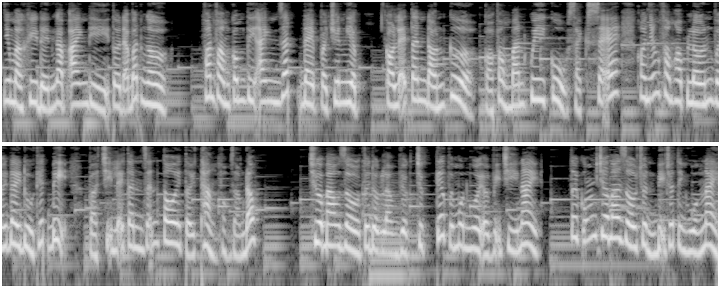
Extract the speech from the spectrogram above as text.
Nhưng mà khi đến gặp anh thì tôi đã bất ngờ. Văn phòng công ty anh rất đẹp và chuyên nghiệp, có lễ tân đón cửa, có phòng ban quy củ sạch sẽ, có những phòng họp lớn với đầy đủ thiết bị và chị lễ tân dẫn tôi tới thẳng phòng giám đốc. Chưa bao giờ tôi được làm việc trực tiếp với một người ở vị trí này, tôi cũng chưa bao giờ chuẩn bị cho tình huống này.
